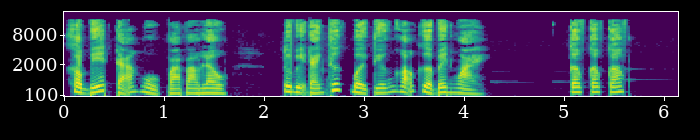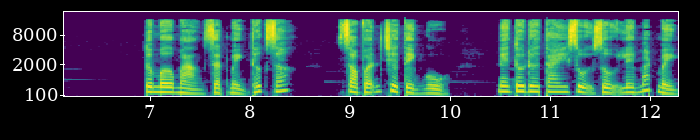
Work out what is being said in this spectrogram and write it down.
Không biết đã ngủ qua bao lâu, tôi bị đánh thức bởi tiếng gõ cửa bên ngoài. Cốc cốc cốc. Tôi mơ màng giật mình thức giấc, do vẫn chưa tỉnh ngủ, nên tôi đưa tay dụi dụi lên mắt mình.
